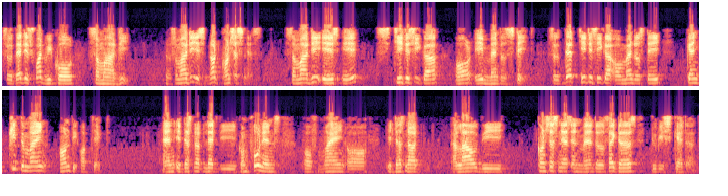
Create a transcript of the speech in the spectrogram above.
So that is what we call samadhi. Now, samadhi is not consciousness. Samadhi is a cetasika or a mental state. So that cetasika or mental state can keep the mind on the object. And it does not let the components of mind or it does not allow the consciousness and mental factors to be scattered.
